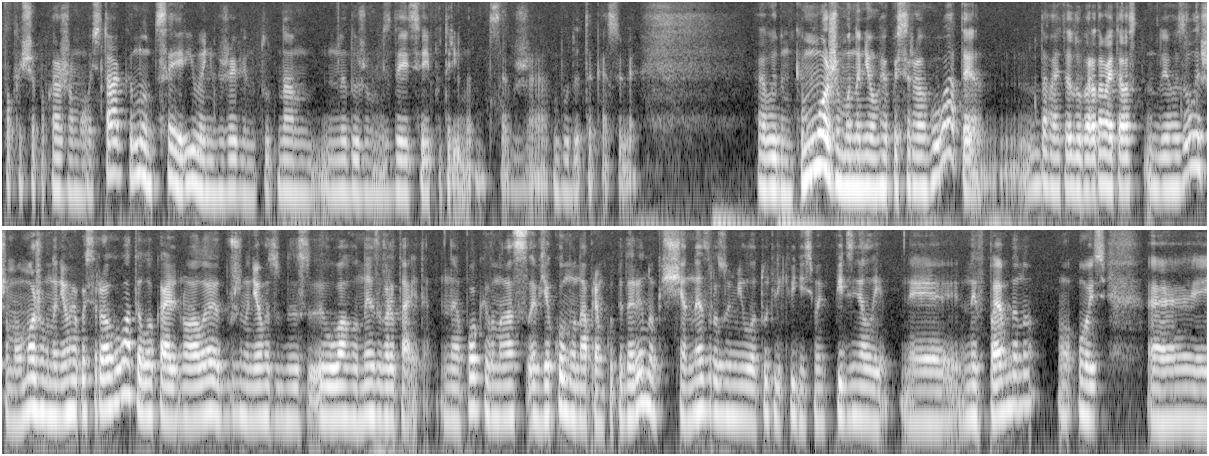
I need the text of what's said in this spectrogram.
Поки що покажемо ось так. Ну, цей рівень вже він тут нам не дуже, мені здається, і потрібен. Це вже буде таке собі. е, Видумки. Можемо на нього якось реагувати. Давайте, добре, давайте його залишимо. Можемо на нього якось реагувати локально, але дуже на нього увагу не звертайте. Е, Поки в нас в якому напрямку піде ринок, ще не зрозуміло. Тут ліквідність ми підзняли е, не впевнено. Ось. Е,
